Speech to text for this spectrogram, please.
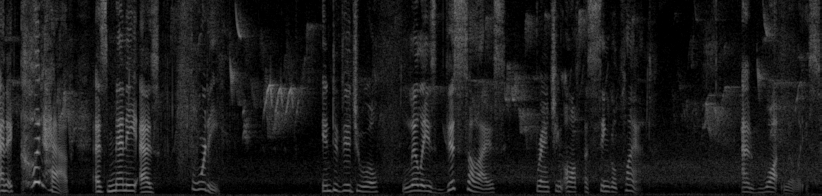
and it could have as many as 40 individual lilies this size branching off a single plant. And what lilies?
